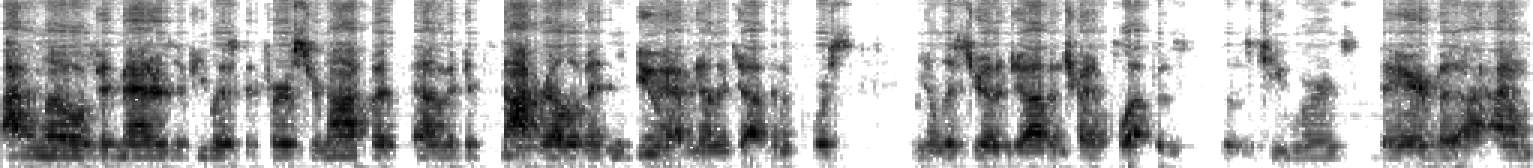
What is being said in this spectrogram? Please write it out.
I don't know if it matters if you list it first or not, but um, if it's not relevant and you do have another job, then of course you know, list your other job and try to pull out those those keywords there. But I, I don't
